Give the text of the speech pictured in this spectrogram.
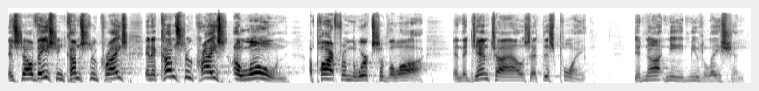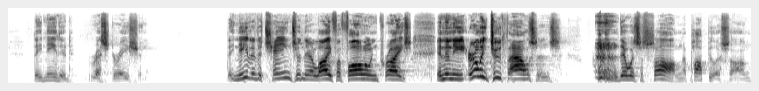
And salvation comes through Christ, and it comes through Christ alone, apart from the works of the law. And the Gentiles at this point did not need mutilation, they needed restoration. They needed a change in their life of following Christ. And in the early 2000s, there was a song, a popular song.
